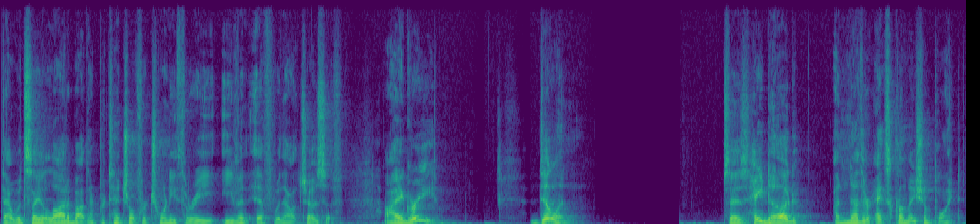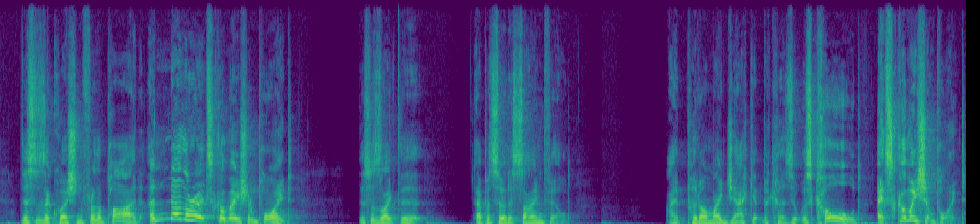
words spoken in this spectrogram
that would say a lot about their potential for 23, even if without Josef. I agree. Dylan says, Hey, Doug, another exclamation point. This is a question for the pod. Another exclamation point. This is like the episode of Seinfeld. I put on my jacket because it was cold. Exclamation point.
